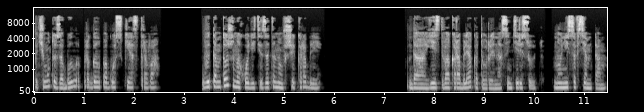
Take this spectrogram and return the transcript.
Почему-то забыла про Галапагосские острова. Вы там тоже находите затонувшие корабли? Да, есть два корабля, которые нас интересуют, но не совсем там.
